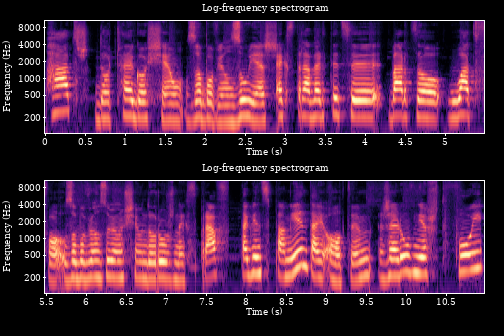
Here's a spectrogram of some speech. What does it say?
Patrz, do czego się zobowiązujesz. Ekstrawertycy bardzo łatwo zobowiązują się do różnych spraw, tak więc pamiętaj o tym, że również Twój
